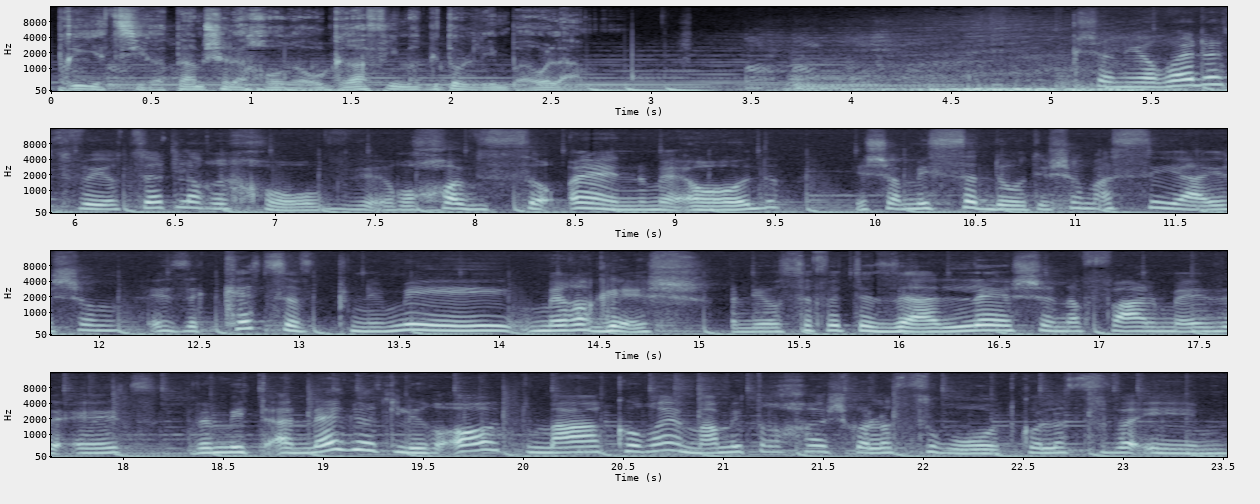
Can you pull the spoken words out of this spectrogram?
פרי יצירתם של הכוריאוגרפים הגדולים בעולם. כשאני יורדת ויוצאת לרחוב, רחוב סואן מאוד, יש שם מסעדות, יש שם עשייה, יש שם איזה קצב פנימי מרגש. אני אוספת איזה עלה שנפל מאיזה עץ, ומתענגת לראות מה קורה, מה מתרחש, כל הצורות, כל הצבעים,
